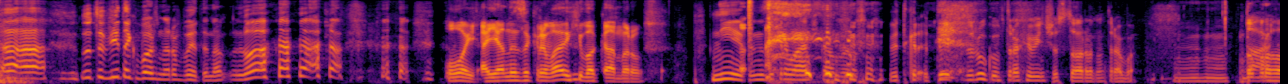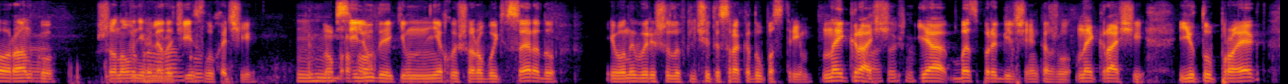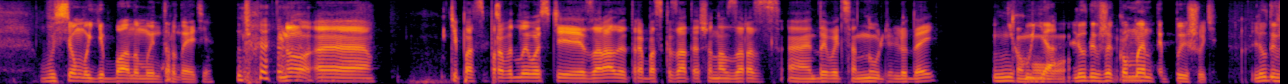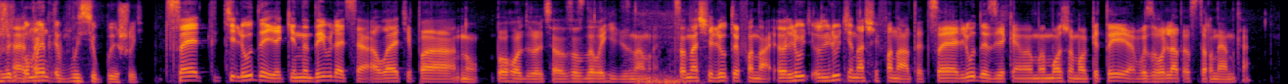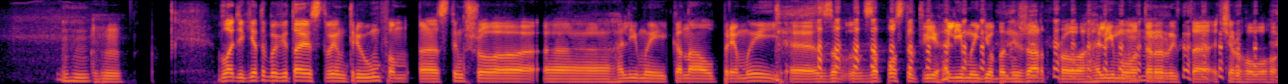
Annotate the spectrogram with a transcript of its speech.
А, Ну тобі так можна робити. нам- Ой, а я не закриваю хіба камеру. Ні, ти не закриваєш камеру. Відкри... Ти руку в трохи в іншу сторону треба. Доброго Так, ранку, шановні доброго глядачі і слухачі. Мгм. Всі люди, яким нехуй що робить в середу, і вони вирішили включити Сракадупа стрім. Найкращий, точно. я без перебільшення кажу, найкращий ютуб проект в усьому єбаному інтернеті. Ну, е, типа, справедливості заради треба сказати, що нас зараз е, дивиться нуль людей. Ніхуя. Тому- Люди вже коменти пишуть. Люди вже Е, коменти так. в усю пишуть. Це ті люди, які не дивляться, але, типа, ну, погоджуються заздалегідь з нами. Це наші люті фанати, лю, люті наші фанати. Це люди, з якими ми можемо піти визволяти Стерненка. Угу. Владік, я тебе вітаю з твоїм тріумфом, е, з тим, що е, галімий канал прямий е, запостив твій галімий йобаний жарт про галімого терориста чергового.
